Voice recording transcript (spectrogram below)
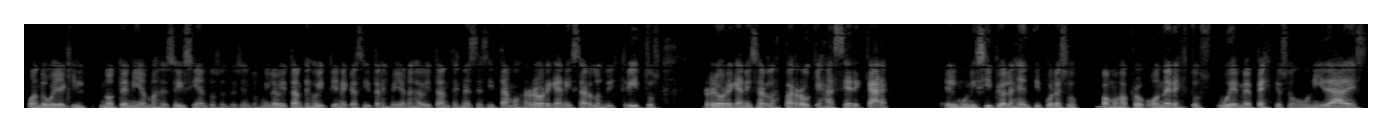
cuando Guayaquil no tenía más de 600, 700 mil habitantes, hoy tiene casi 3 millones de habitantes. Necesitamos reorganizar los distritos, reorganizar las parroquias, acercar el municipio a la gente y por eso vamos a proponer estos UMPs que son unidades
